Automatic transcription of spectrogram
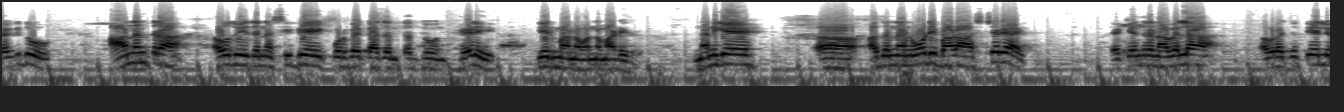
ತೆಗೆದು ಆನಂತರ ಹೌದು ಇದನ್ನ ಸಿ ಬಿ ಐ ಕೊಡಬೇಕಾದಂಥದ್ದು ಅಂತ ಹೇಳಿ ತೀರ್ಮಾನವನ್ನು ಮಾಡಿದರು. ನನಗೆ ಅದನ್ನ ನೋಡಿ ಬಹಳ ಆಶ್ಚರ್ಯ ಆಯ್ತು. ಯಾಕೆಂದ್ರೆ ನಾವೆಲ್ಲ ಅವರ ಜೊತೆಯಲ್ಲಿ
